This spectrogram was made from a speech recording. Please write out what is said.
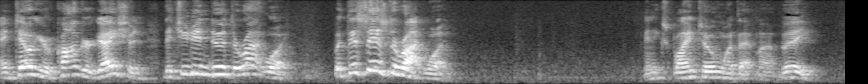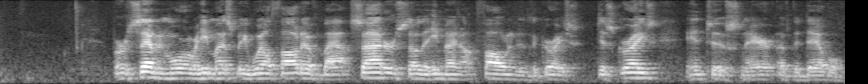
and tell your congregation that you didn't do it the right way. But this is the right way. And explain to them what that might be. Verse 7 Moreover, he must be well thought of by outsiders so that he may not fall into the grace, disgrace, into a snare of the devil.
